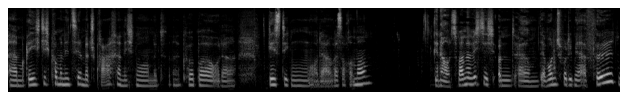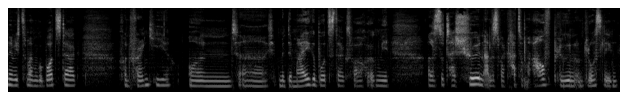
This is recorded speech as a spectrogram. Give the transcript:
ähm, richtig kommunizieren mit Sprache, nicht nur mit äh, Körper oder Gestiken oder was auch immer. Genau, das war mir wichtig und ähm, der Wunsch wurde mir erfüllt, nämlich zu meinem Geburtstag von Frankie. Und äh, ich habe mit dem Mai-Geburtstag, es war auch irgendwie alles total schön, alles war gerade zum Aufblühen und Loslegen.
